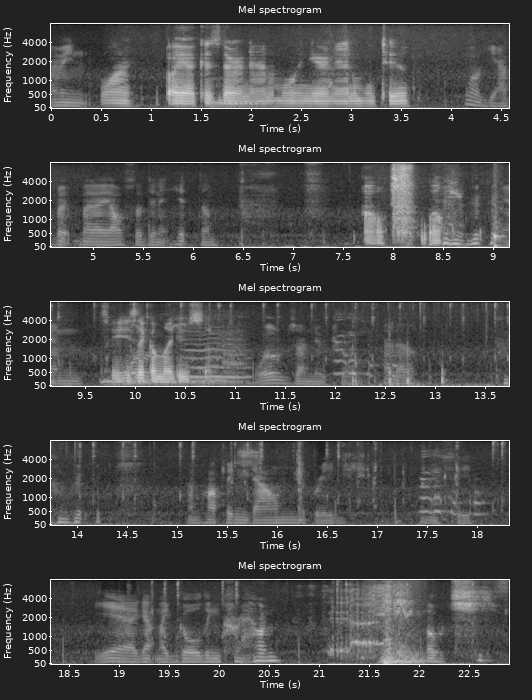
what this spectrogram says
I mean, Why? Oh yeah, because they're an animal and you're an animal too. Well, yeah, but but I also didn't hit them. Oh, well. and So he's like a Medusa. Wolves are neutral. Hello. I'm hopping down the bridge. Let me see. Yeah, I got my golden crown. oh, jeez.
